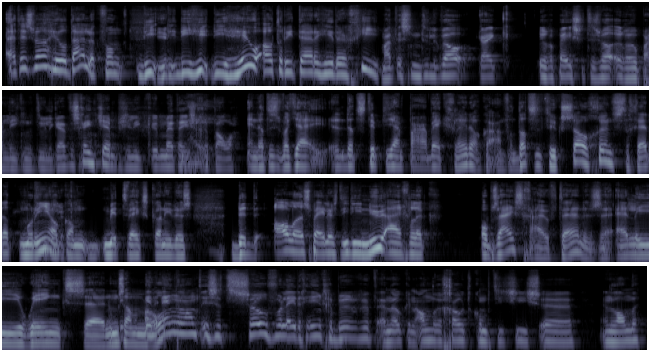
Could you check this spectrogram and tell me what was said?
het is wel heel duidelijk van die, die, die, die heel autoritaire hiërarchie. Maar het is natuurlijk wel, kijk, Europees, het is wel Europa League natuurlijk. Hè? Het is geen Champions League met deze getallen. En dat is wat jij, dat stipte jij een paar weken geleden ook aan. Van dat is natuurlijk zo gunstig. Hè? Dat Mourinho kan midweeks kan hij dus de, de- alle spelers die hij nu eigenlijk opzij schuift. Hè? Dus eh, Ellie, Winks, eh, noem ze allemaal In maar op. Engeland is het zo volledig ingeburgerd en ook in andere grote competities eh, en landen.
